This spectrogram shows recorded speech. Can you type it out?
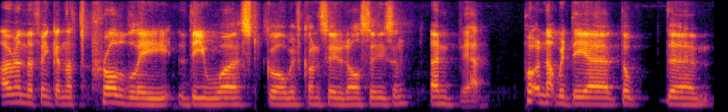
I remember thinking that's probably the worst goal we've conceded all season, and yeah, putting that with the uh, the the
